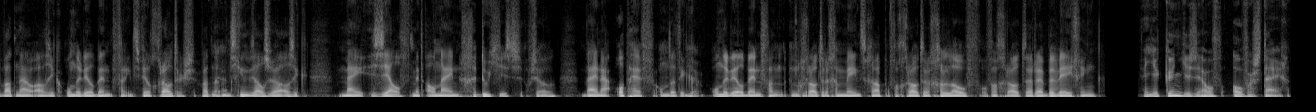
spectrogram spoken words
wat nou als ik onderdeel ben van iets veel groters. Wat nou, Ja. Misschien zelfs wel als ik mijzelf met al mijn gedoetjes of zo bijna ophef. Omdat ik Ja. onderdeel ben van een grotere gemeenschap of een groter geloof of een grotere beweging. En je kunt jezelf overstijgen.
